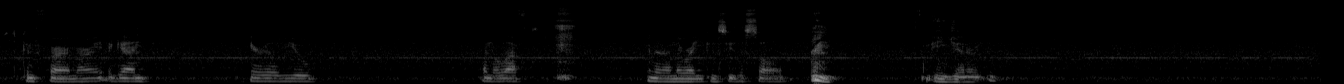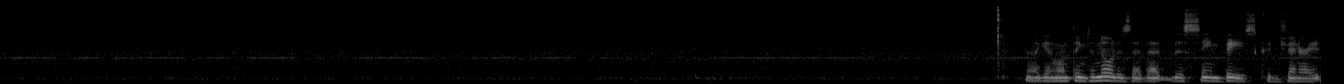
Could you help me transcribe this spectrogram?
just to confirm, alright, again, aerial view on the left, and then on the right you can see the solid being generated. Now again, one thing to note is that, that this same base could generate,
